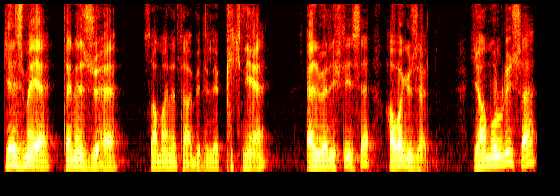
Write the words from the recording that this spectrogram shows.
Gezmeye, tenezzühe, zamanı tabiriyle pikniğe elverişliyse hava güzel. Yağmurluysa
